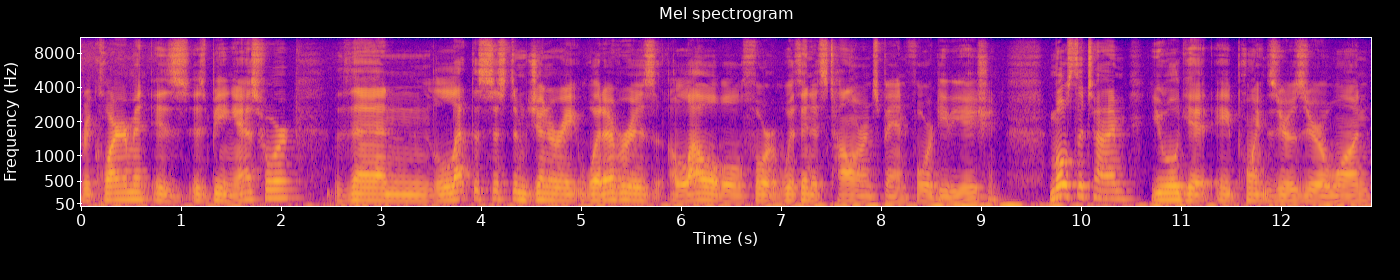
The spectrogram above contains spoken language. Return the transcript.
requirement is, is being asked for, then let the system generate whatever is allowable for within its tolerance band for deviation. Most of the time, you will get a 0.001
